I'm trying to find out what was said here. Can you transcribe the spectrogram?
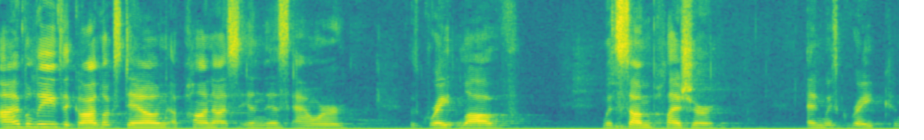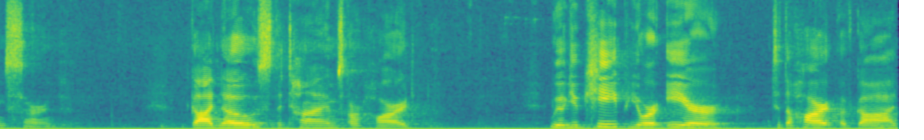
I believe that God looks down upon us in this hour with great love, with some pleasure, and with great concern. God knows the times are hard. Will you keep your ear to the heart of God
